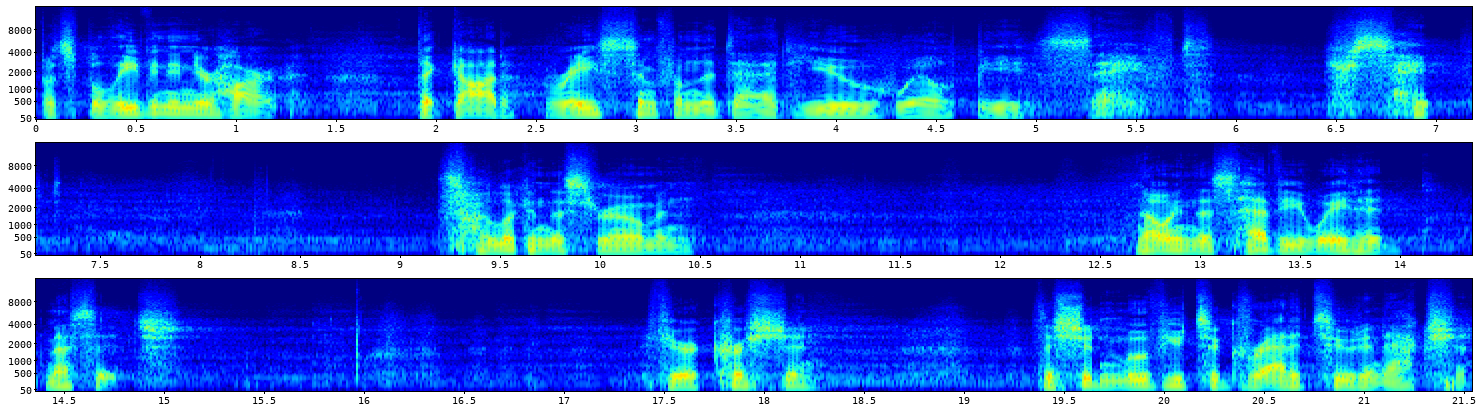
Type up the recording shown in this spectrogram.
But it's believing in your heart that God raised him from the dead, you will be saved. You're saved. So I look in this room and knowing this heavy weighted message, if you're a Christian, this should move you to gratitude and action.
